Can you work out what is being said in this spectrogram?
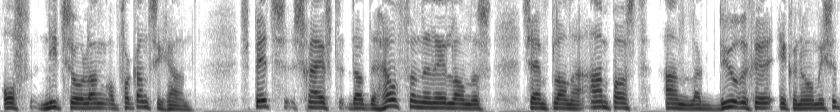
Of niet zo lang op vakantie gaan. Spits schrijft dat de helft van de Nederlanders zijn plannen aanpast aan langdurige economische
